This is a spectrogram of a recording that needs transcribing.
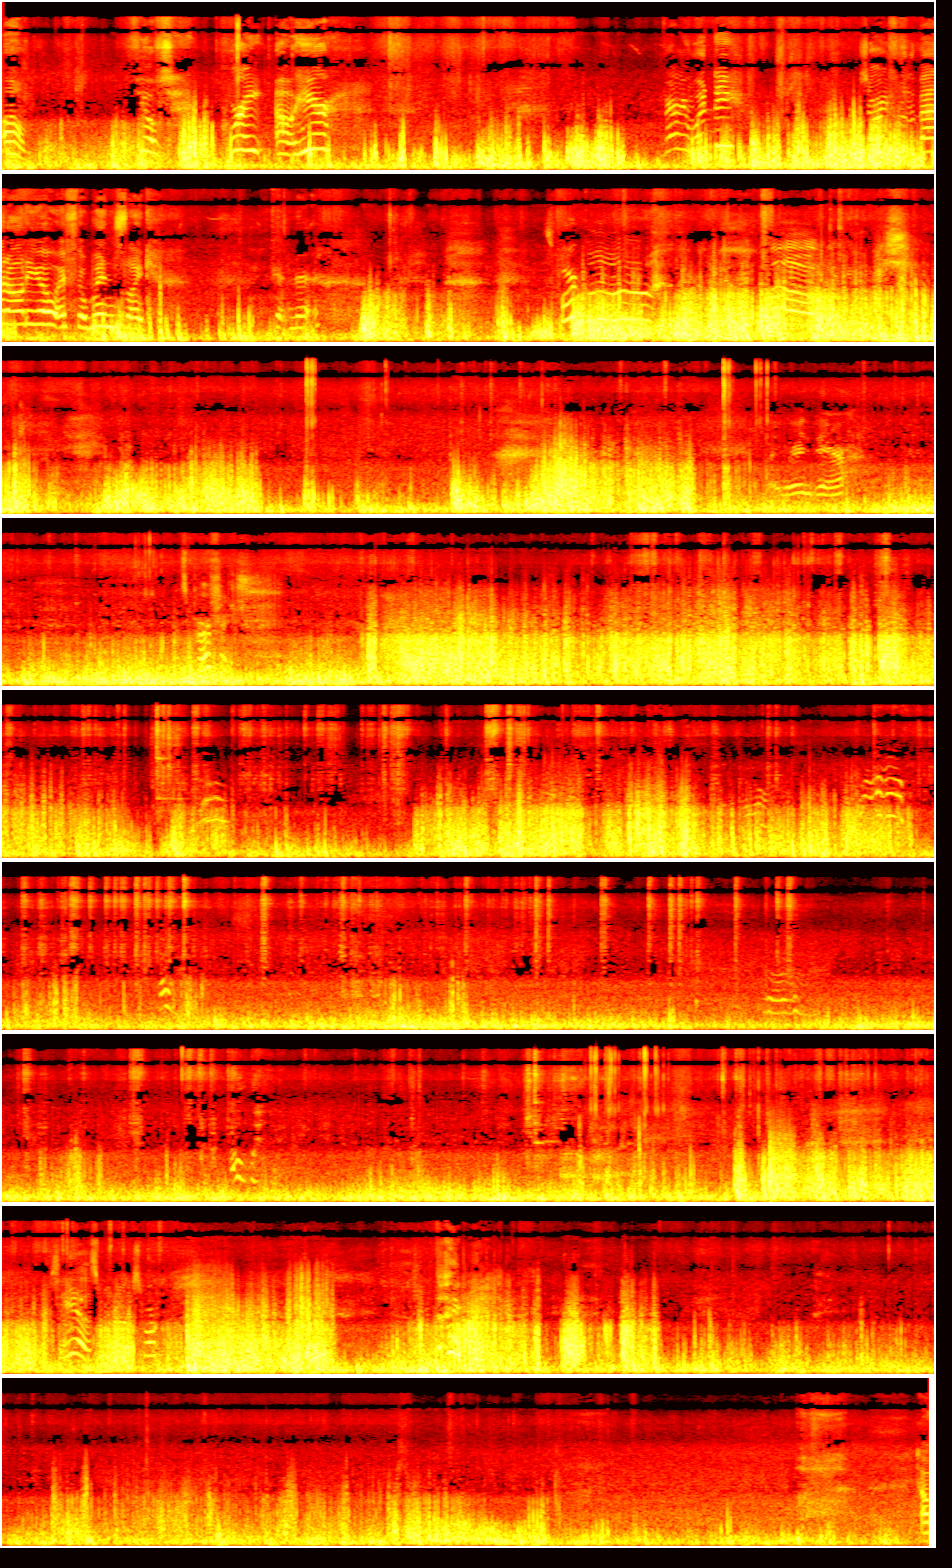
Um, feels great out here. Very windy. Sorry for the bad audio if the wind's like hitting it. Sparkle! Oh my gosh. Like right there. That's perfect. How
